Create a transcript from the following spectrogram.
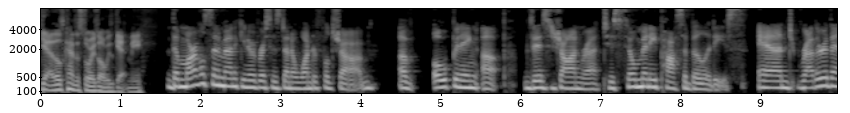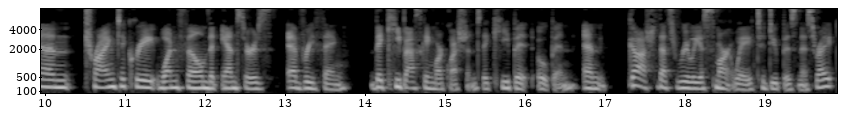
yeah, those kinds of stories always get me. The Marvel Cinematic Universe has done a wonderful job of opening up this genre to so many possibilities. And rather than trying to create one film that answers everything, they keep asking more questions. They keep it open. And gosh, that's really a smart way to do business, right?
